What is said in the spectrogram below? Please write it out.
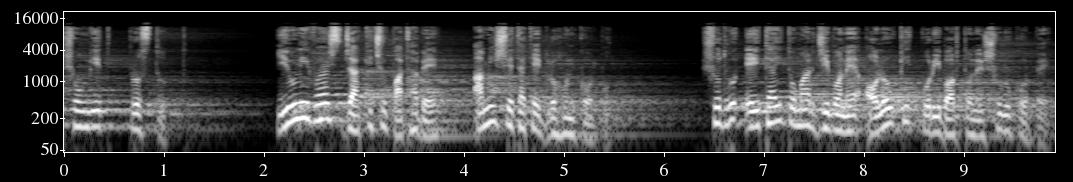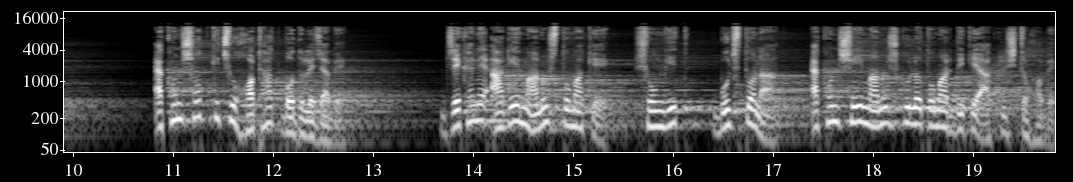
সংগীত প্রস্তুত। ইউনিভার্স যা কিছু পাঠাবে, আমি সেটাকে গ্রহণ করব। শুধু এইটাই তোমার জীবনে অলৌকিক পরিবর্তনের শুরু করবে। এখন সব কিছু হঠাৎ বদলে যাবে। যেখানে আগে মানুষ তোমাকে সংগীত বুঝত না এখন সেই মানুষগুলো তোমার দিকে আকৃষ্ট হবে।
